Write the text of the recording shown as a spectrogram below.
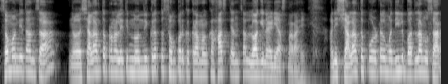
संबंधितांचा शालार्थ प्रणालीतील नोंदणीकृत संपर्क क्रमांक हाच त्यांचा लॉग इन आय डी असणार आहे. आणि शालार्थ पोर्टलमधील बदलानुसार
